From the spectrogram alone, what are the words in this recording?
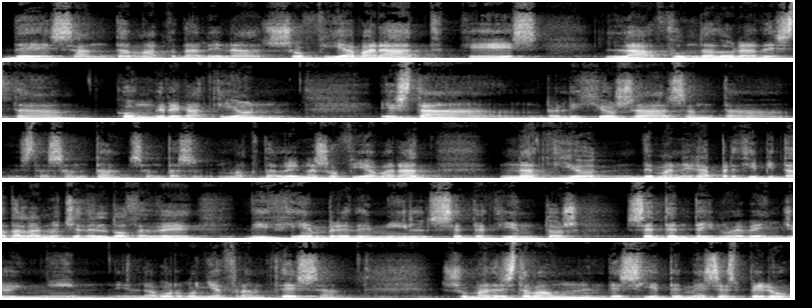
de Santa Magdalena Sofía Barat, que es la fundadora de esta congregación. Esta religiosa, Santa, esta santa, Santa Magdalena Sofía Barat, nació de manera precipitada la noche del 12 de diciembre de 1779 en Joigny, en la Borgoña francesa. Su madre estaba aún de siete meses, pero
